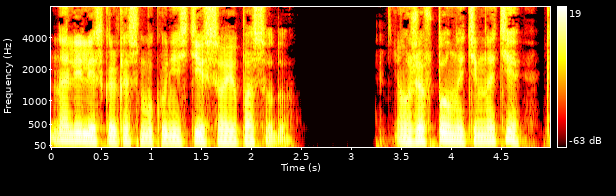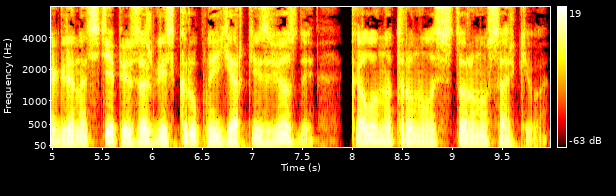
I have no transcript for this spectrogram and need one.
Налили сколько смог унести в свою посуду. Уже в полной темноте, когда над степью зажглись крупные яркие звезды, колонна тронулась в сторону Саркива.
